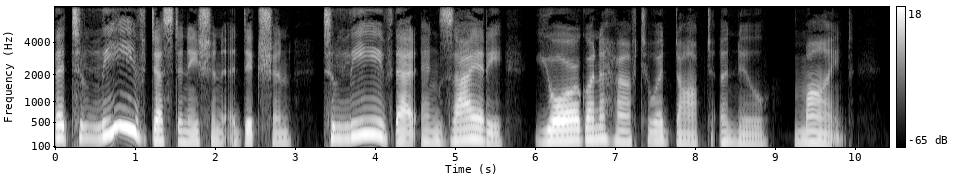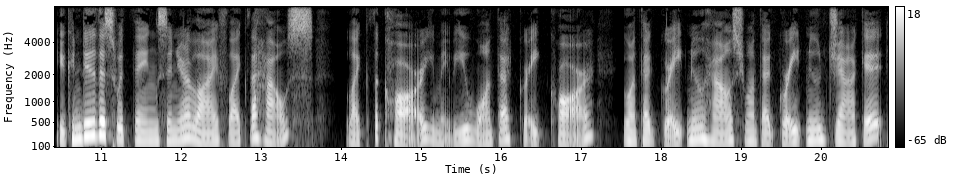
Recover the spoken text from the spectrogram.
that to leave destination addiction, to leave that anxiety, you're going to have to adopt a new mind. You can do this with things in your life like the house, like the car. You maybe you want that great car. You want that great new house, you want that great new jacket,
